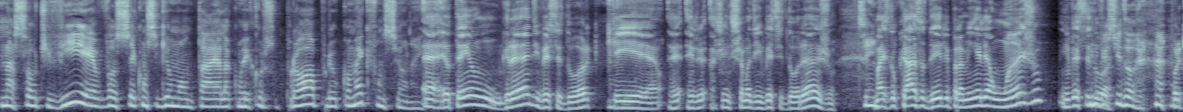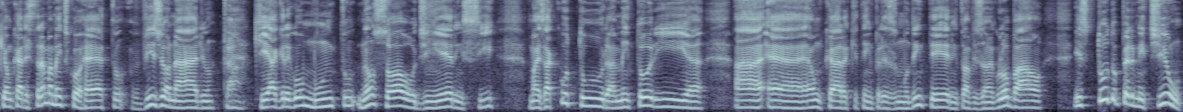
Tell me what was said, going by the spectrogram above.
na Soul TV? É, Você conseguiu montar ela com recurso próprio? Como é que funciona aí? É, eu tenho um grande investidor que é- é- ele- a gente chama de investidor anjo, Sim. mas no caso dele, para mim, ele é um anjo investidor. Investidor. Porque é um cara extremamente correto, visionário, Tá. que agregou muito, não só o dinheiro em si, mas a cultura, a mentoria. a- é, é um cara que tem empresas no mundo inteiro, então a visão é global. Isso tudo permitiu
